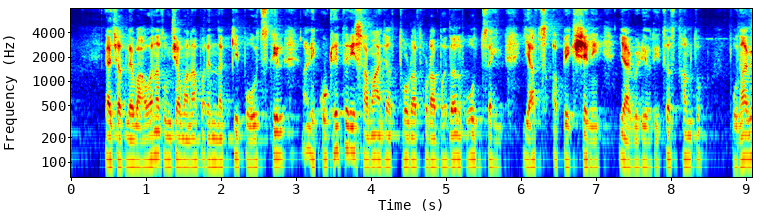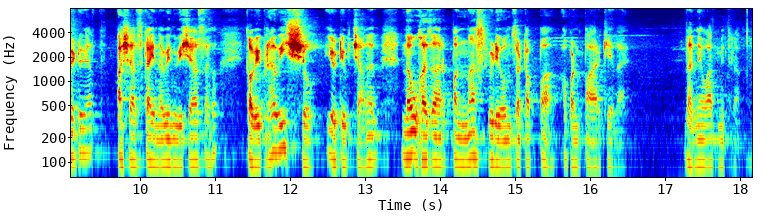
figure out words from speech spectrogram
याच्यातल्या भावना तुमच्या मनापर्यंत नक्की पोहोचतील आणि कुठेतरी समाजात थोडा थोडा बदल होत जाईल याच अपेक्षेने या व्हिडिओ तिथंच थांबतो. पुन्हा भेटूयात अशाच काही नवीन विषयासह. कविप्रवी शो यूट्यूब चॅनल नऊ हजार पन्नास व्हिडिओंचा टप्पा आपण पार केला आहे धन्यवाद मित्रांनो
